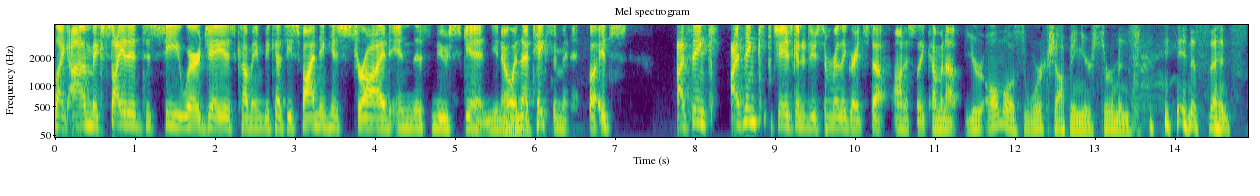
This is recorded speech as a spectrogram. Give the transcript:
like I'm excited to see where Jay is coming because he's finding his stride in this new skin, you know, and mm-hmm. that takes a minute. But it's I think I think Jay's going to do some really great stuff, honestly, coming up. you're almost workshopping your sermons in a sense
